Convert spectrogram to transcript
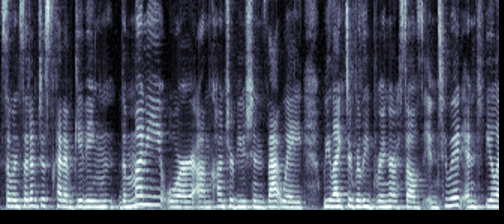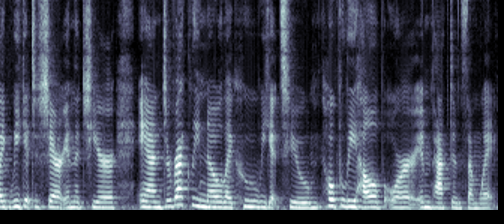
So instead of just kind of giving the money or um, contributions that way, we like to really bring ourselves into it and feel like we get to share in the cheer and directly know like who we get to hopefully help or impact in some way.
